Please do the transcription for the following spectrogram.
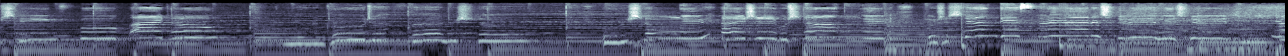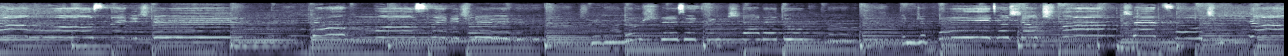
幸福白头，有人哭着分手。无论相遇还是不相遇，都是献给岁月的序曲。让我随你去，让我随你去，去到六十岁停下的渡口，等着被一条小船接走。就让。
